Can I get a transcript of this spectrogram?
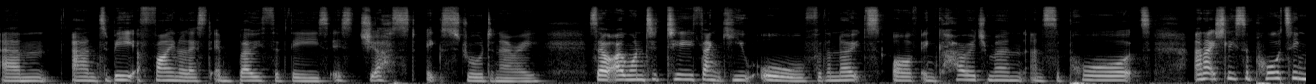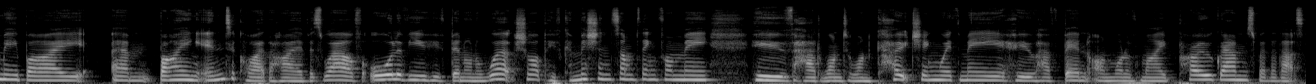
Um, and to be a finalist in both of these is just extraordinary. So I wanted to thank you all for the notes of encouragement and support, and actually supporting me by um, buying into Quiet the Hive as well. For all of you who've been on a workshop, who've commissioned something from me, who've had one to one coaching with me, who have been on one of my programs, whether that's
